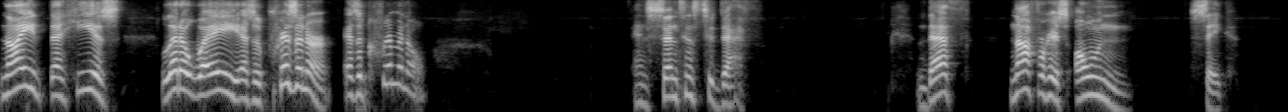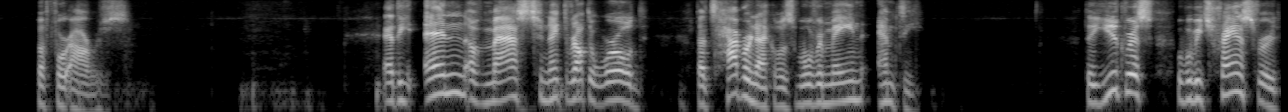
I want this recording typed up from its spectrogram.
night that he is led away as a prisoner, as a criminal, and sentenced to death. Death not for his own sake, but for ours. At the end of Mass tonight throughout the world, the tabernacles will remain empty. The Eucharist will be transferred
